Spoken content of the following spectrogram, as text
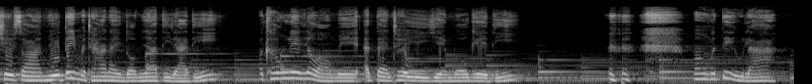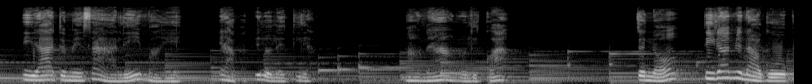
ရှည်စွာမျိုးသိမ့်မထားနိုင်တော့များတီတာသည်အခုံးလေးလှုပ်အောင်ပင်အတန်ထွက်ရည်ရင်မောခဲ့သည်မောင်မသိဘူးလားတီကတမင်ဆရာလေးမောင်ရဲ့အဲ့ဒါဘာဖြစ်လို့လဲတီလားမောင်နှမ်းအောင်လို့လေကွာကျွန်တော်တီရမျက်နှာကိုပ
